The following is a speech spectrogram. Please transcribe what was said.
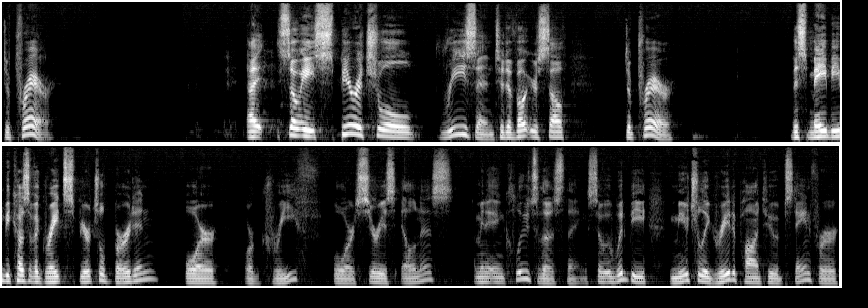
to prayer. Uh, so, a spiritual reason to devote yourself to prayer. This may be because of a great spiritual burden or, or grief or serious illness. I mean, it includes those things. So, it would be mutually agreed upon to abstain for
